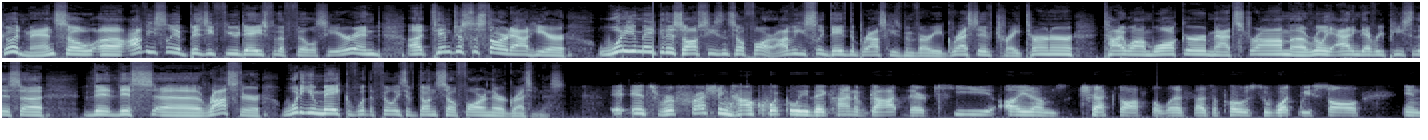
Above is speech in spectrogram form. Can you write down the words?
Good, man. So, uh, obviously, a busy few days for the Phils here. And, uh, Tim, just to start out here, what do you make of this offseason so far? Obviously, Dave Dombrowski's been very aggressive. Trey Turner, Taijuan Walker, Matt Strahm, uh, really adding to every piece of this uh, the, this uh, roster. What do you make of what the Phillies have done so far in their aggressiveness? It's refreshing how quickly they kind of got their key items checked off the list as opposed to what we saw – in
